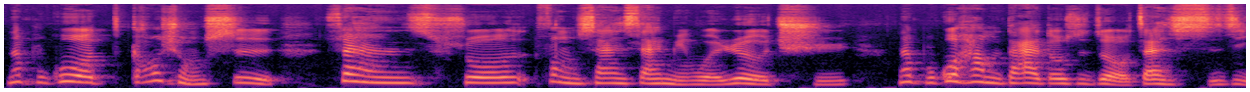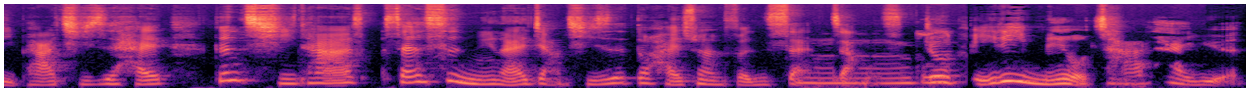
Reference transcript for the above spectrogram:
那不过高雄市虽然说凤山三名为热区，那不过他们大概都是只有占十几趴，其实还跟其他三四名来讲，其实都还算分散这样子，就比例没有差太远，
